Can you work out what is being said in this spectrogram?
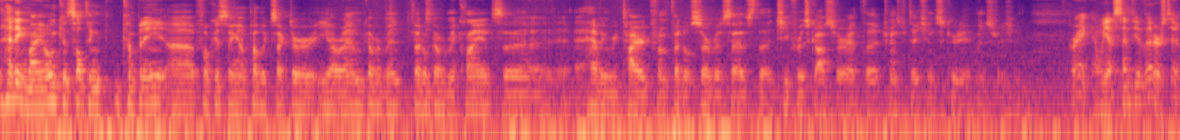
heading my own consulting company uh, focusing on public sector ERM, government, federal government clients, uh, having retired from federal service as the chief risk officer at the Transportation Security Administration. Great, and we have Cynthia Vitters too.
